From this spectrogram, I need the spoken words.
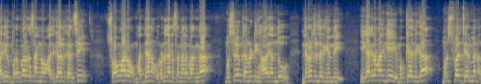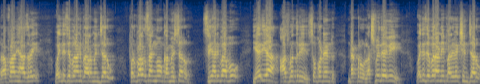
మరియు పురపాలక సంఘం అధికారులు కలిసి సోమవారం మధ్యాహ్నం రెండు గంటల సమయంలో భాగంగా ముస్లిం కమ్యూనిటీ హాల్ అందు నిర్వహించడం జరిగింది. ఈ కార్యక్రమానికి ముఖ్య అతిథిగా మున్సిపల్ చైర్మన్ రఫానీ హాజరై వైద్య శిబిరాన్ని ప్రారంభించారు. పురపాలక సంఘం కమిషనర్ శ్రీహరిబాబు ఏరియా ఆసుపత్రి సూపరింటెండెంట్ డాక్టర్ లక్ష్మీదేవి వైద్య శిబిరాన్ని పర్యవేక్షించారు.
